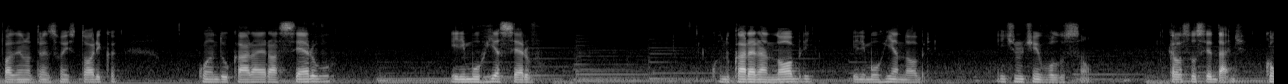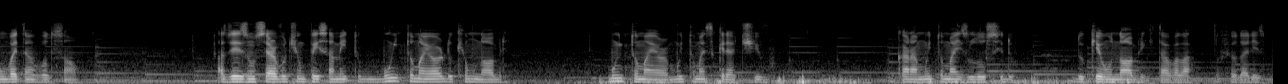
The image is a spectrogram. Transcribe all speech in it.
fazendo a transição histórica, quando o cara era servo, ele morria servo. Quando o cara era nobre, ele morria nobre a gente não tinha evolução. Aquela sociedade, como vai ter uma evolução? Às vezes um servo tinha um pensamento muito maior do que um nobre. Muito maior, muito mais criativo. Um cara muito mais lúcido do que o um nobre que estava lá no feudalismo.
